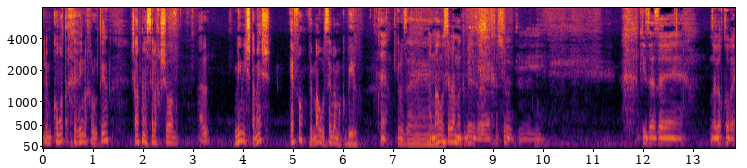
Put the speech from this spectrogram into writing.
למקומות אחרים לחלוטין, עכשיו מנסה לחשוב על מי משתמש, איפה ומה הוא עושה במקביל. כן. כאילו זה... מה הוא עושה במקביל זה חשוב כי כי זה זה זה לא קורה.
